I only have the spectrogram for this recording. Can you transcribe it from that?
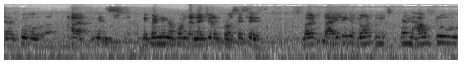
uh, to uh, means depending upon the natural processes. But I really don't understand how to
